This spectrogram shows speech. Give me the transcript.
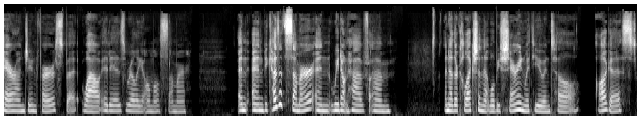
air on June 1st, but wow, it is really almost summer. And and because it's summer and we don't have um another collection that we'll be sharing with you until August,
